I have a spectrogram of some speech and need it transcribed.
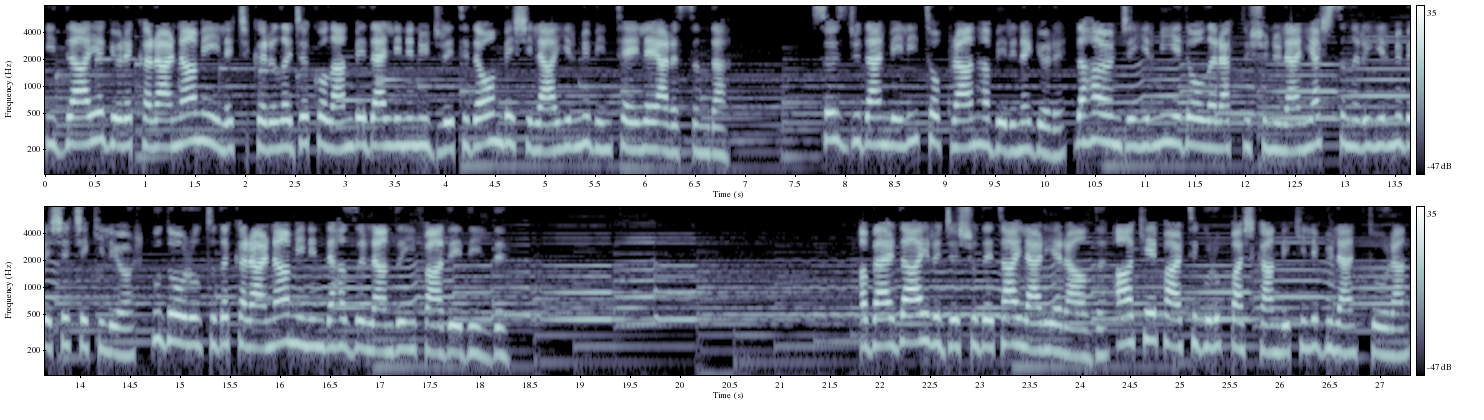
İddiaya göre kararname ile çıkarılacak olan bedellinin ücreti de 15 ila 20 bin TL arasında. Sözcüden Veli Toprağ'ın haberine göre, daha önce 27 olarak düşünülen yaş sınırı 25'e çekiliyor. Bu doğrultuda kararnamenin de hazırlandığı ifade edildi. Haberde ayrıca şu detaylar yer aldı. AK Parti Grup Başkan Vekili Bülent Turan,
